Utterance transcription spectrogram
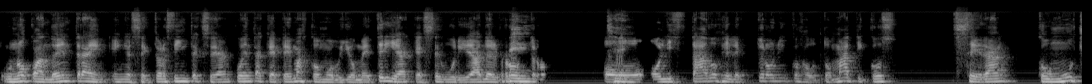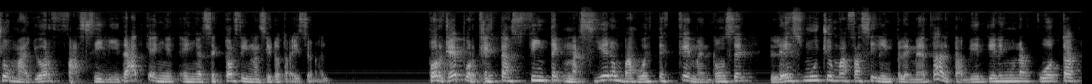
uno cuando entra en, en, el sector fintech se dan cuenta que temas como biometría, que es seguridad del rostro, sí. O, sí. o, listados electrónicos automáticos, se dan con mucho mayor facilidad que en, en, el sector financiero tradicional. ¿Por qué? Porque estas fintech nacieron bajo este esquema, entonces les es mucho más fácil implementar. También tienen una cuota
